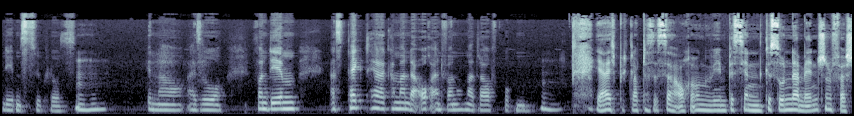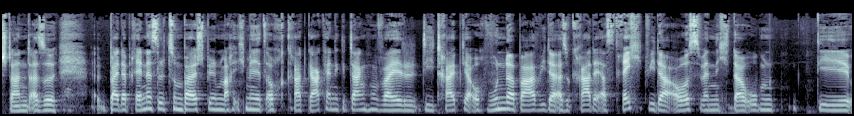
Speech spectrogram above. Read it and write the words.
Lebenszyklus. Mhm. Genau, also von dem Aspekt her kann man da auch einfach nochmal drauf gucken. Hm. Ja, ich glaube, das ist ja auch irgendwie ein bisschen gesunder Menschenverstand. Also äh, bei der Brennnessel zum Beispiel mache ich mir jetzt auch gerade gar keine Gedanken, weil die treibt ja auch wunderbar wieder, also gerade erst recht wieder aus, wenn ich da oben die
